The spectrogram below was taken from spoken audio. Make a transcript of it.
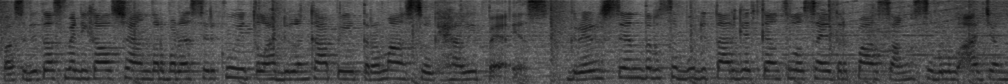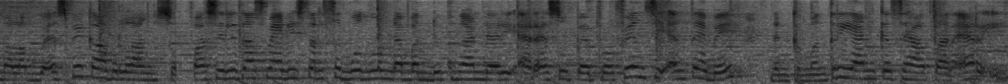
Fasilitas medical center pada sirkuit telah dilengkapi termasuk helipad. Grandstand tersebut ditargetkan selesai terpasang sebelum ajang balap BSPK berlangsung. Fasilitas medis tersebut mendapat dukungan dari RSUP Provinsi NTB dan Kementerian Kesehatan RI.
